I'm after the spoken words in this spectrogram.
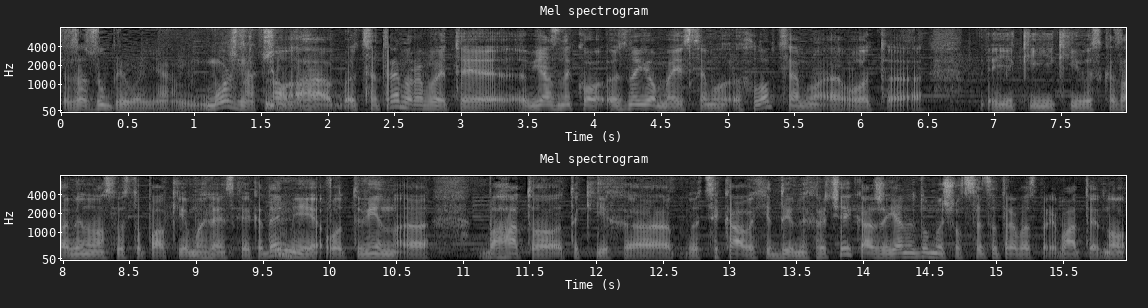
зазубрювання можна чи Ну, а це треба робити. Я знайомий з цим хлопцем, от який, який ви сказали, він у нас виступав в Києво-Могилянській академії. От він багато таких цікавих і дивних речей каже. Я не думаю, що все це треба сприймати ну,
